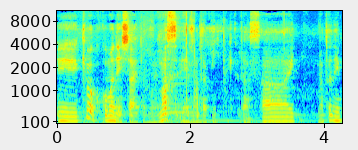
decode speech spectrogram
えー、今日はここまでにしたいと思います、え、また見てください。またね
